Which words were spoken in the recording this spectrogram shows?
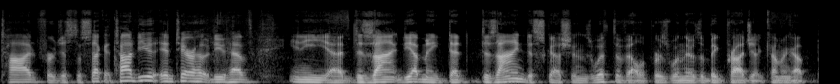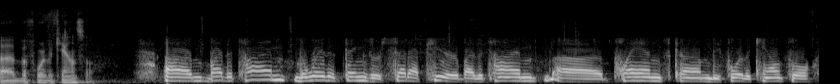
Todd for just a second. Todd, do you in Terre Haute do you have any uh, design? Do you have any de- design discussions with developers when there's a big project coming up uh, before the council? Um, by the time the way that things are set up here, by the time uh, plans come before the council,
